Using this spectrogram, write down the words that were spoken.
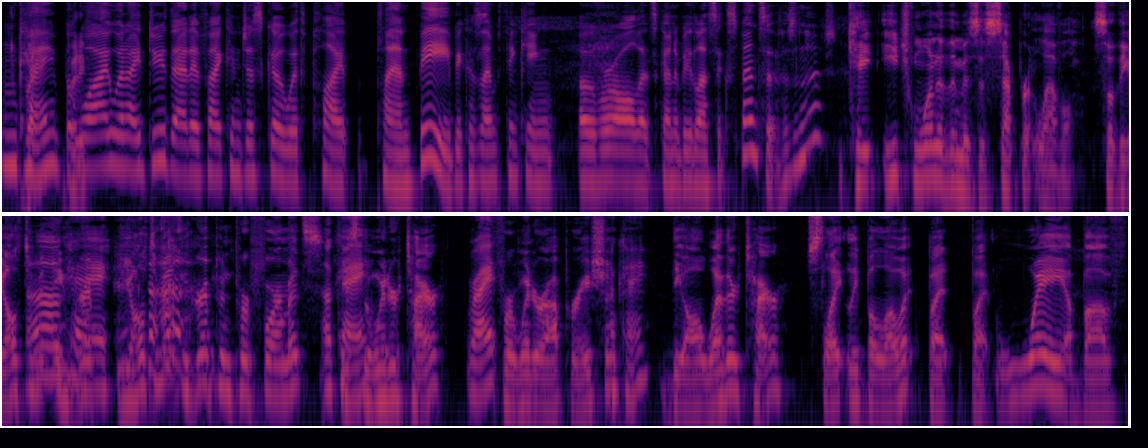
Okay, but, but if- why would I do that if I can just go with pli- plan B? Because I'm thinking overall that's going to be less expensive, isn't it? Kate, each one of them is a separate level. So the ultimate in grip, the ultimate in grip and performance Okay. is the winter tire, Right. for winter operation. Okay. The all-weather tire, slightly below it, but but way above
